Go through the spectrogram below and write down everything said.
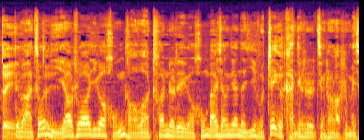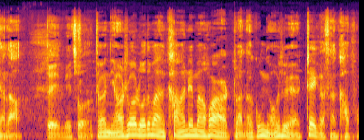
对，对吧？所以你要说一个红头发穿着这个红白相间的衣服，这个肯定是井上老师没想到的。对，没错，对？你要说罗德曼看完这漫画转到公牛去，这个算靠谱，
